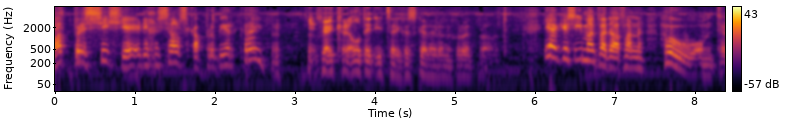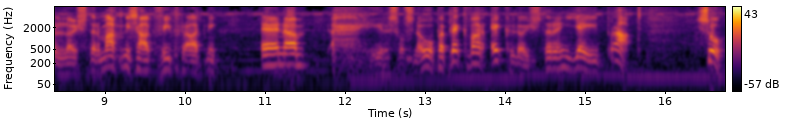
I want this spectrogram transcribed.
wat presies jy uit die geselskap probeer kry. Jy kry altyd iets uit die geskiller en groot praat. Ja, ek is iemand wat daarvan hou om te luister. Maak nie saak wie praat nie. En ehm um, hier is ons nou op 'n plek waar ek luister en jy praat. So.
